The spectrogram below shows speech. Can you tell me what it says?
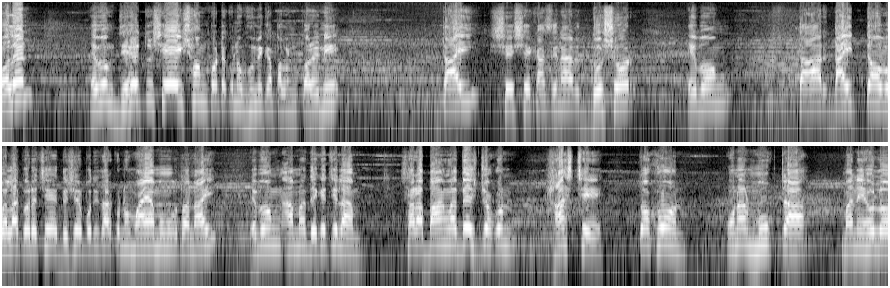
বলেন, এবং যেহেতু সে এই সংকটে কোনো ভূমিকা পালন করেনি, তাই সে শেখ হাসিনার দোসর এবং তার দায়িত্ব অবহেলা করেছে, দেশের প্রতি তার কোনো মায়া মমতা নাই। এবং আমরা দেখেছিলাম, সারা বাংলাদেশ যখন হাসছে, তখন ওনার মুখটা মানে হলো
